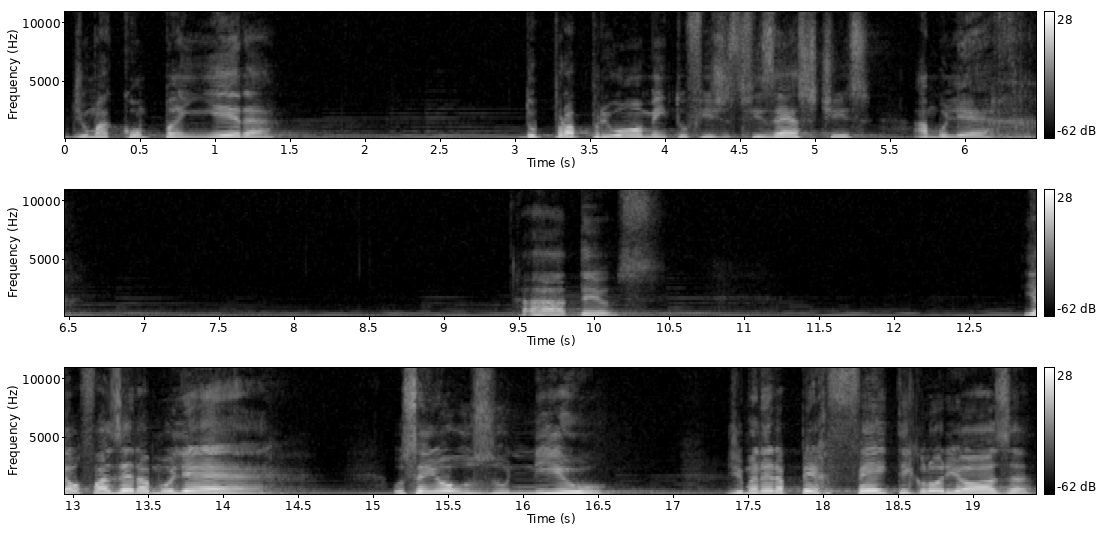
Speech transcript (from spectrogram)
de uma companheira, do próprio homem tu fizestes a mulher. Ah, Deus. E ao fazer a mulher, o Senhor os uniu de maneira perfeita e gloriosa.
